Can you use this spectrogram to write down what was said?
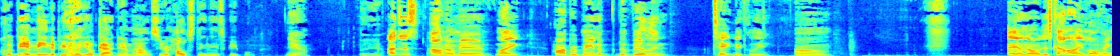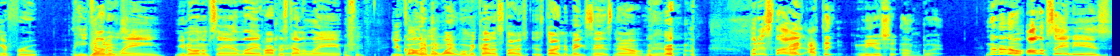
Quit being mean to people in your goddamn house. You're hosting these people. Yeah. But yeah. I just I don't know, man. Like Harper being the, the villain, technically, um, I don't know. It's kind of like low hanging fruit. He kind of is. lame. You know what I'm saying? Like Harper's Okay. kind of lame. you call him a white woman kind of starts is starting to make sense now. Yeah. but it's like I, I think Mia should. Oh, go ahead. no, no, no. All I'm saying is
